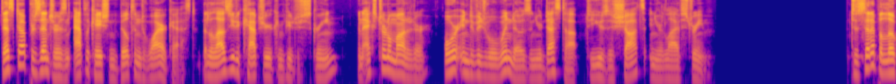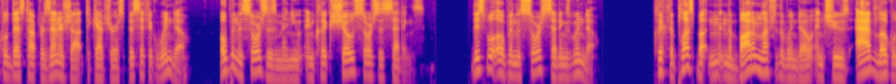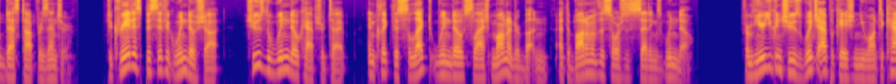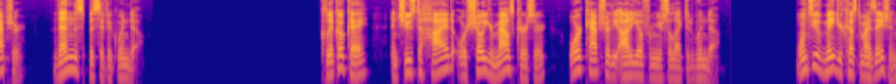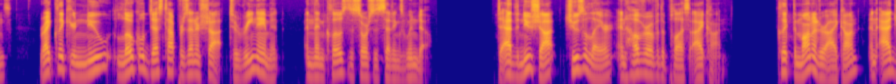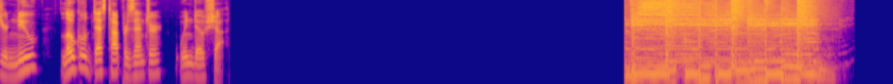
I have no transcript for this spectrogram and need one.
Desktop Presenter is an application built into Wirecast that allows you to capture your computer's screen, an external monitor, or individual windows in your desktop to use as shots in your live stream. To set up a local desktop presenter shot to capture a specific window, open the Sources menu and click Show Sources Settings. This will open the Source Settings window. Click the plus button in the bottom left of the window and choose Add Local Desktop Presenter. To create a specific window shot, choose the window capture type and click the Select Window slash Monitor button at the bottom of the Sources Settings window. From here you can choose which application you want to capture, then the specific window. Click OK and choose to hide or show your mouse cursor or capture the audio from your selected window. Once you have made your customizations, right-click your new local desktop presenter shot to rename it and then close the Sources Settings window. To add the new shot, choose a layer and hover over the plus icon. Click the monitor icon and add your new local desktop presenter window shot.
